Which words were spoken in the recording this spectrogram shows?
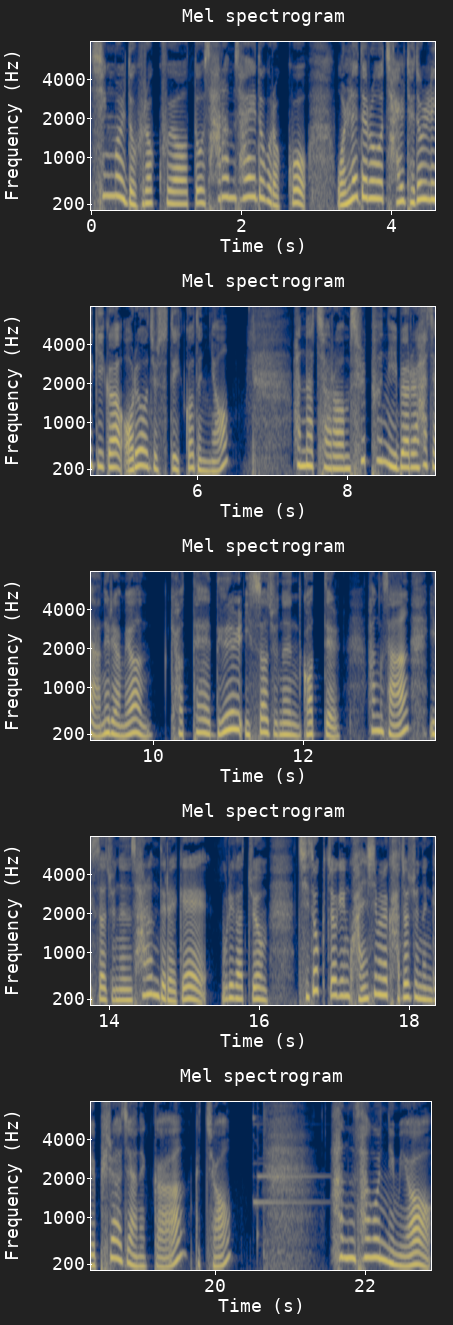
식물도 그렇고요. 또 사람 사이도 그렇고 원래대로 잘 되돌리기가 어려워질 수도 있거든요. 한나처럼 슬픈 이별을 하지 않으려면 곁에 늘 있어주는 것들, 항상 있어주는 사람들에게 우리가 좀 지속적인 관심을 가져주는 게 필요하지 않을까? 그쵸? 한상우 님이요.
